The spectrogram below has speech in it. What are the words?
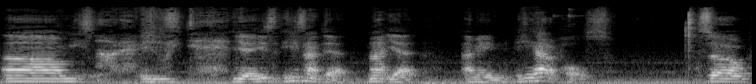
Um, He's not actually He's- dead. Yeah, he's he's not dead, not yet. I mean, he had a pulse. So,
